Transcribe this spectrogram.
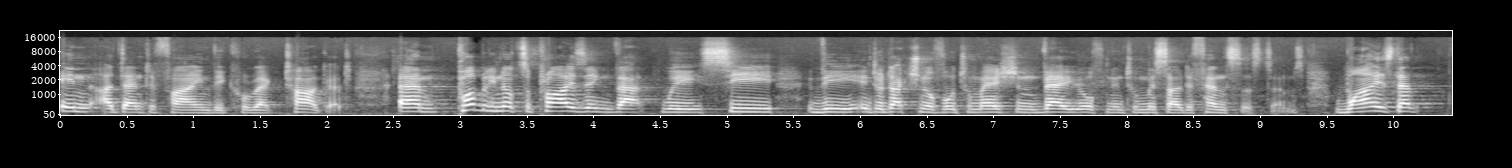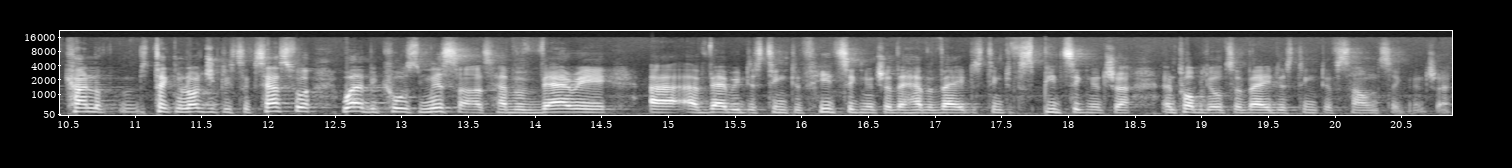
in identifying the correct target. Um, probably not surprising that we see the introduction of automation very often into missile defense systems. Why is that kind of technologically successful? Well, because missiles have a very uh, a very distinctive heat signature, they have a very distinctive speed signature, and probably also a very distinctive sound signature.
